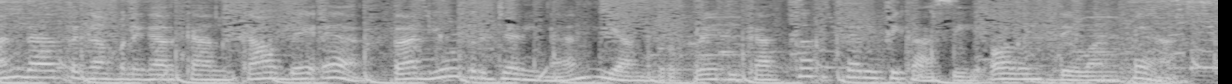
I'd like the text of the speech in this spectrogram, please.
Anda tengah mendengarkan KBR, radio berjaringan yang berpredikat terverifikasi oleh Dewan Pers.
